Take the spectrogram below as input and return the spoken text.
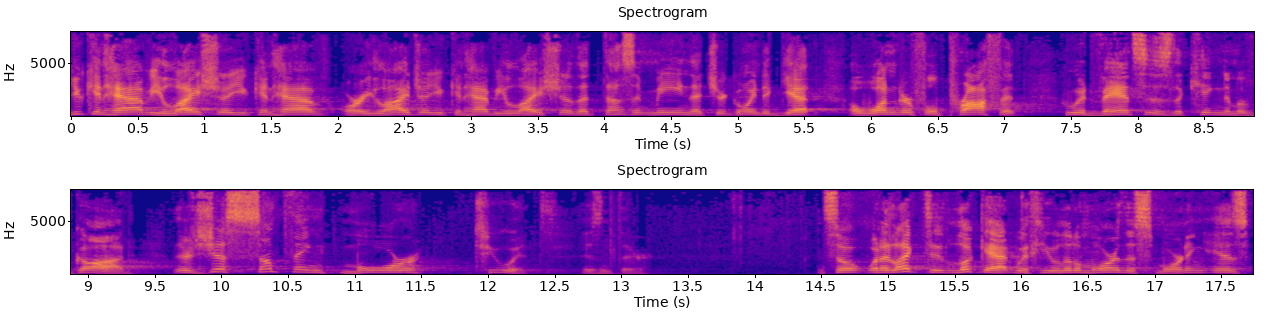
You can have Elisha, you can have, or Elijah, you can have Elisha. That doesn't mean that you're going to get a wonderful prophet who advances the kingdom of God. There's just something more to it, isn't there? And so, what I'd like to look at with you a little more this morning is,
